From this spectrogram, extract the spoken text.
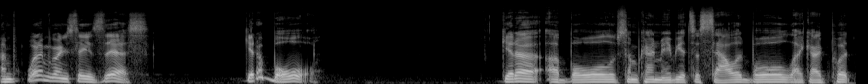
I'm, what I'm going to say is this get a bowl get a, a bowl of some kind. Maybe it's a salad bowl, like I put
